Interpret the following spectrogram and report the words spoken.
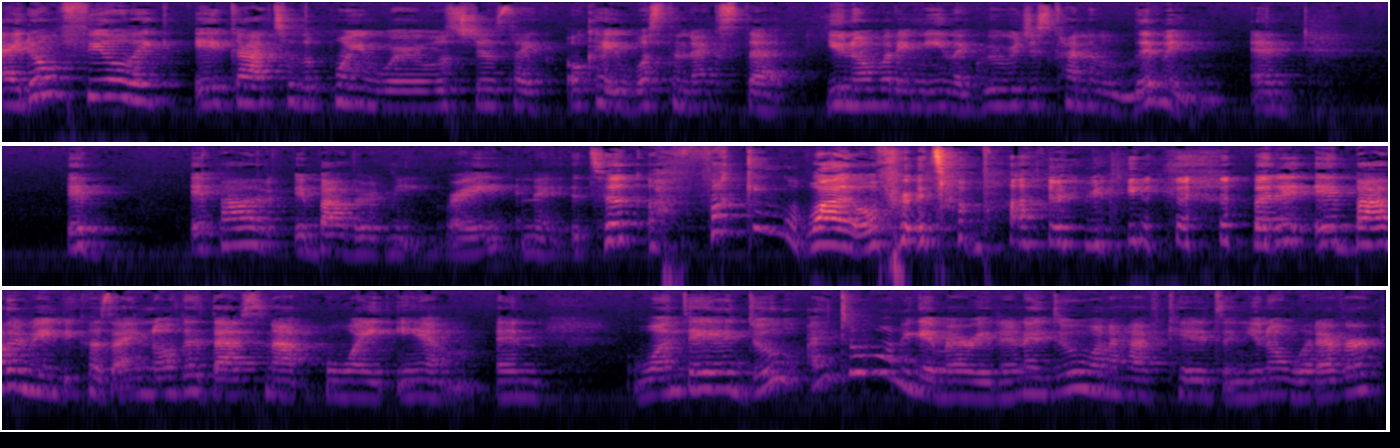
I don't feel like it got to the point where it was just like, okay, what's the next step? You know what I mean? Like we were just kind of living and it it bothered it bothered me, right? And it, it took a fucking while for it to bother me, but it, it bothered me because I know that that's not who I am, and one day I do I do want to get married and I do want to have kids and you know whatever.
